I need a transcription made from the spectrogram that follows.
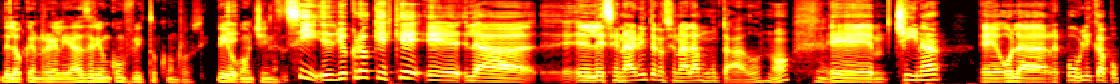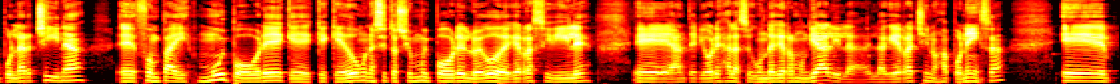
de lo que en realidad sería un conflicto con Rusia, digo, eh, con China. Sí, yo creo que es que eh, la, el escenario internacional ha mutado, ¿no? China o la República Popular China eh, fue un país muy pobre, que, quedó en una situación muy pobre luego de guerras civiles eh, anteriores a la Segunda Guerra Mundial y la, guerra chino-japonesa. Eh,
